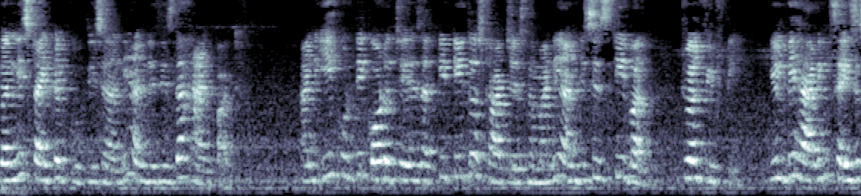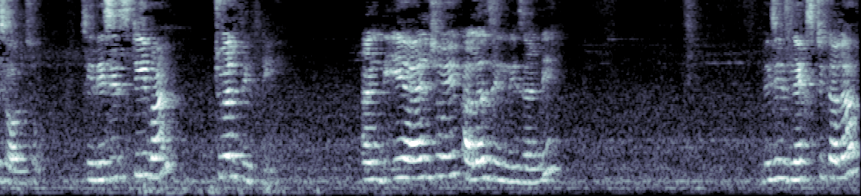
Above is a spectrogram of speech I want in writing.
ఇవన్నీ స్ట్రైకెడ్ కుర్తీస్ అండి and this is the hand part and ఈ కుర్తీ కోడ్ వచ్చేసరికి టీతో స్టార్ట్ చేసినామండి and this is T one twelve fifty will be having sizes also see this is T one twelve fifty and I show you colours in this అండి. This is next colour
